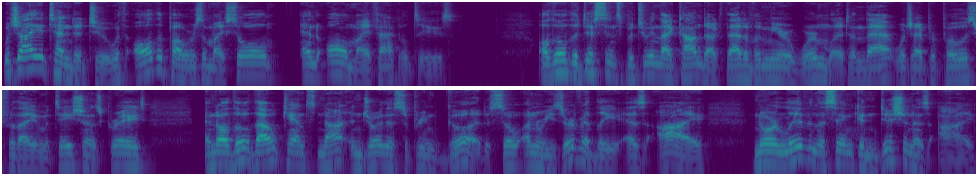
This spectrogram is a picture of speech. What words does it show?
which I attended to with all the powers of my soul and all my faculties. Although the distance between thy conduct, that of a mere wormlet, and that which I propose for thy imitation is great, and although thou canst not enjoy the supreme good so unreservedly as I, nor live in the same condition as I,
